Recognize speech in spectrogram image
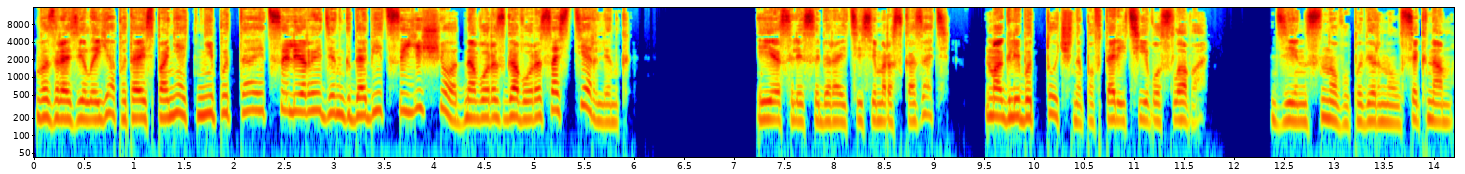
возразила я, пытаясь понять, не пытается ли Рединг добиться еще одного разговора со Стерлинг. Если собираетесь им рассказать, могли бы точно повторить его слова. Дин снова повернулся к нам.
